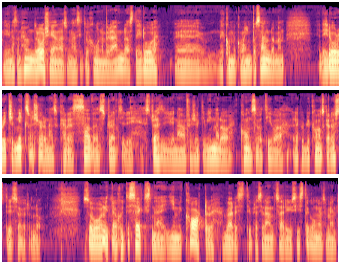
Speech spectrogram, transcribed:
Det är ju nästan 100 år senare som den här situationen börjar ändras. Det är då, eh, det kommer komma in på sen då, men det är då Richard Nixon kör den här så kallade Southern Strategy, strategy när han försöker vinna då konservativa republikanska röster i södern då. Så 1976 när Jimmy Carter väljs till president så är det ju sista gången som en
